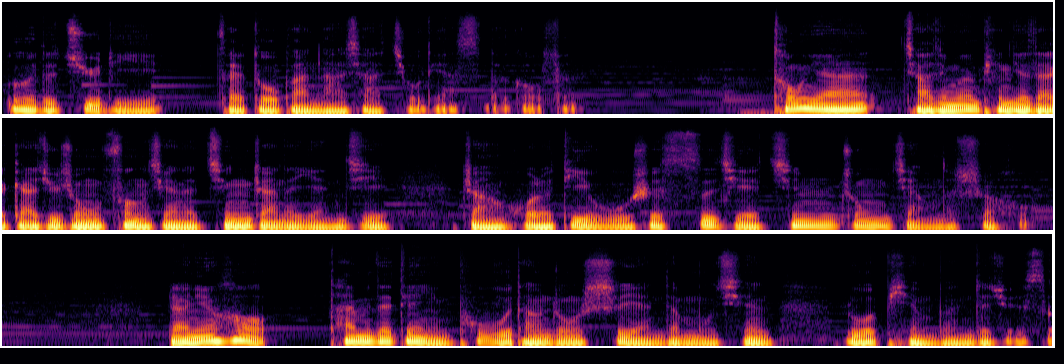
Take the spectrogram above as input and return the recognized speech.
恶的距离在豆瓣拿下九点四的高分。同年，贾静雯凭借在该剧中奉献了精湛的演技，斩获了第五十四届金钟奖的视后。两年后，他们在电影《瀑布》当中饰演的母亲罗品文的角色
